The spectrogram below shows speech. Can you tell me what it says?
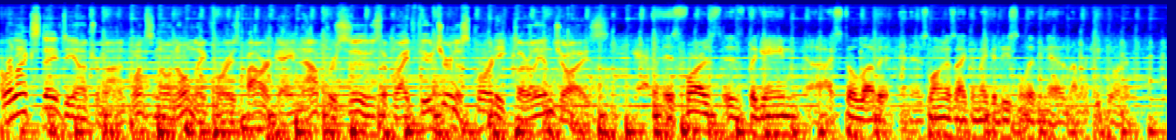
A relaxed Dave D'Entremont, once known only for his power game, now pursues a bright future in a sport he clearly enjoys. As far as, as the game, uh, I still love it, and as long as I can make a decent living at it, I'm going to keep doing it.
